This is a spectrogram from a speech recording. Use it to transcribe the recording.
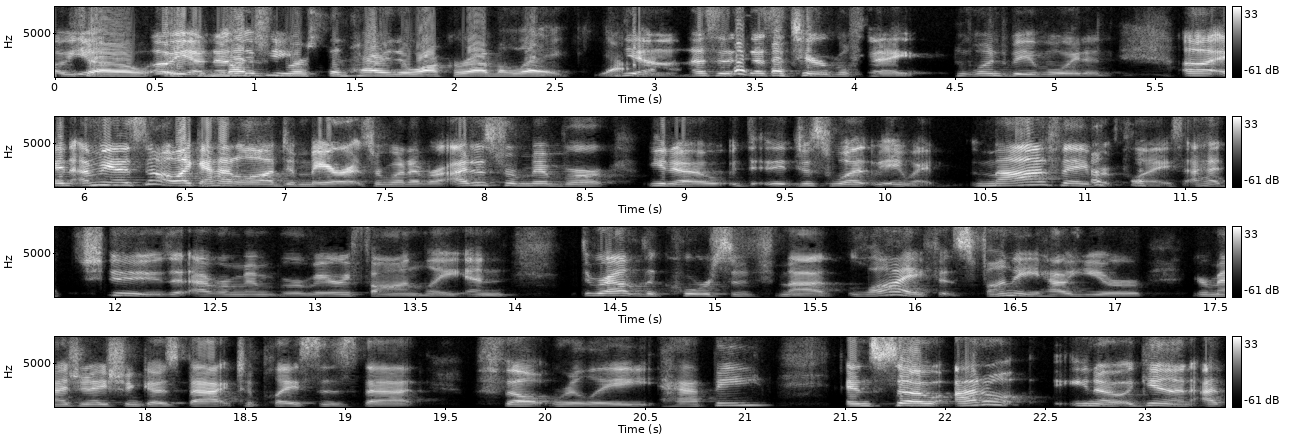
Oh yeah, so oh yeah, no, much be, worse than having to walk around the lake. Yeah, yeah, that's a that's a terrible fate, one to be avoided. Uh, and I mean, it's not like I had a lot of demerits or whatever. I just remember, you know, it, it just was anyway. My favorite place, I had two that I remember very fondly, and throughout the course of my life, it's funny how your your imagination goes back to places that felt really happy. And so I don't, you know, again, I,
